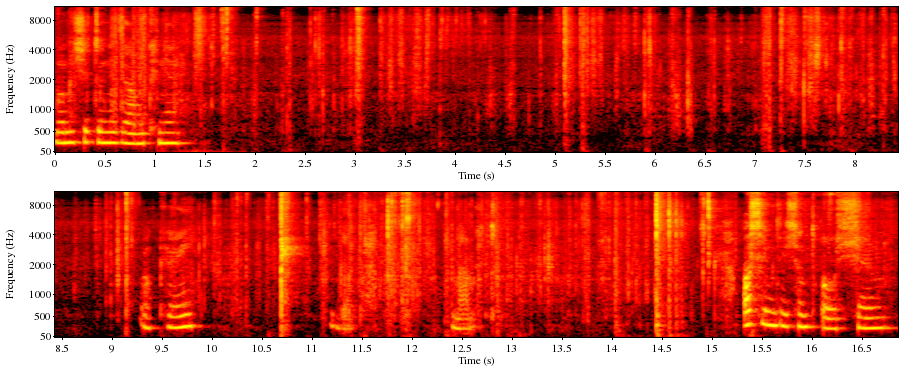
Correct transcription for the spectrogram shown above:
bo mi się to nie zamknie. Ok. Dobra. Mamy to. 88.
